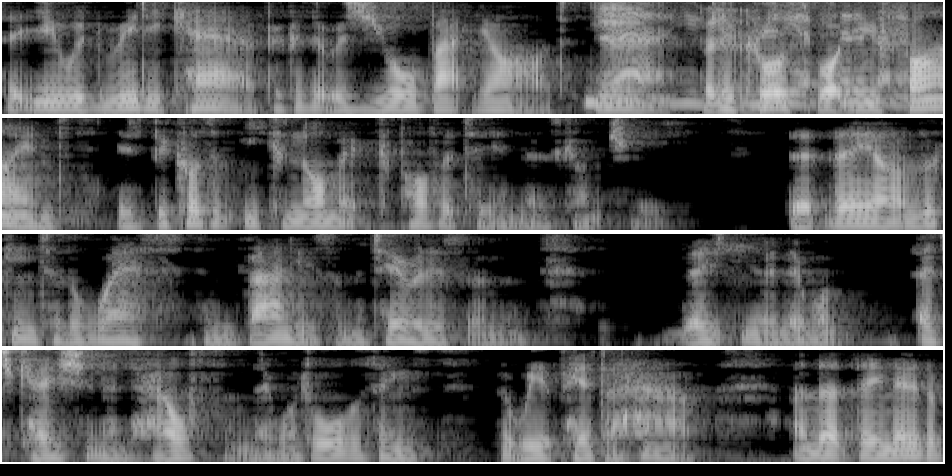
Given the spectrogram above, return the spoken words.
that you would really care because it was your backyard. Yeah, you'd But of course, really what you find is because of economic poverty in those countries, that they are looking to the West and values of materialism. They, you know, they want education and health, and they want all the things that we appear to have, and that they know the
